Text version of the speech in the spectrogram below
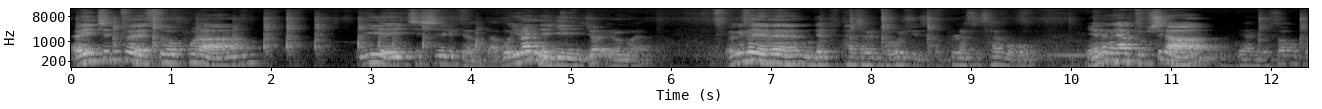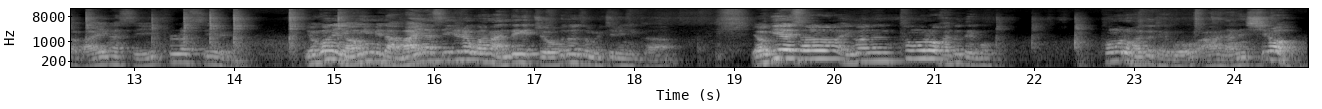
H2SO4랑 EHCl이 되었다. 뭐 이런 얘기죠, 이런 거야. 여기서 얘는 이제 다 적- 적을 수 있어. 플러스 4고 얘는 그냥 둡시다. 그냥 써볼까? 마이너스 2 플러스 1. 요거는 0입니다. 마이너스 1이라고 하면 안 되겠죠. 호돈소 물질이니까. 여기에서 이거는 통으로 가도 되고, 통으로 가도 되고, 아, 나는 싫어.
